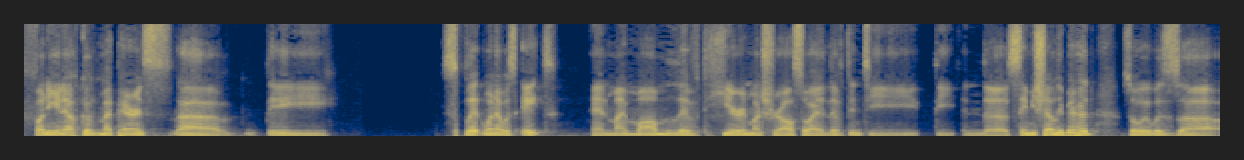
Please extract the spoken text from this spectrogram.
funny enough, because my parents uh, they split when I was eight, and my mom lived here in Montreal, so I lived into the in the Saint Michel neighborhood. So it was uh,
